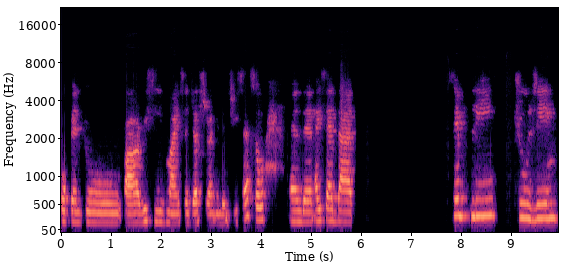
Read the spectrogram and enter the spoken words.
open to uh, receive my suggestion, and then she says so. And then I said that simply choosing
